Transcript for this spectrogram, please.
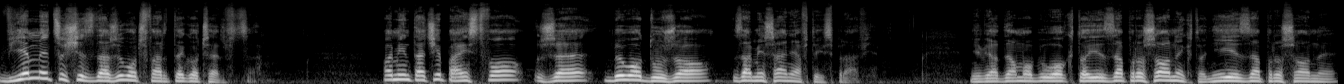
Wiemy, co się zdarzyło 4 czerwca. Pamiętacie Państwo, że było dużo zamieszania w tej sprawie. Nie wiadomo było, kto jest zaproszony, kto nie jest zaproszony.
